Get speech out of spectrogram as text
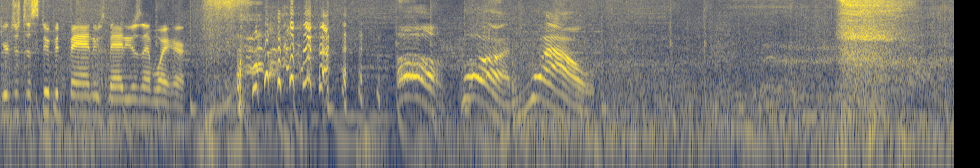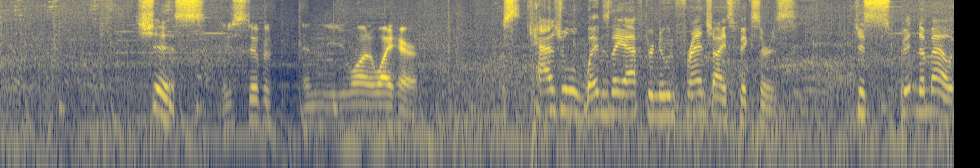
You're just a stupid fan who's mad he doesn't have white hair. Oh, God! Wow! Just. You're stupid and you want white hair. Just casual Wednesday afternoon franchise fixers. Just spitting them out.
